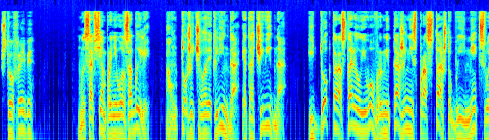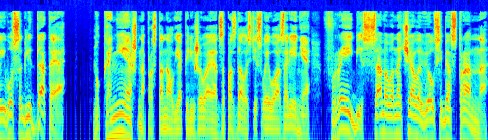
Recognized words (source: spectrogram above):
Что Фрейби? Мы совсем про него забыли. А он тоже человек Линда, это очевидно. И доктор оставил его в Эрмитаже неспроста, чтобы иметь своего соглядатая. Ну, конечно, простонал я, переживая от запоздалости своего озарения. Фрейби с самого начала вел себя странно.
